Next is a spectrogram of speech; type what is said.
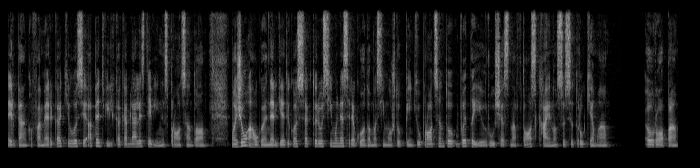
ir Bank of America kilusi apie 12,9 procento. Mažiau augo energetikos sektoriaus įmonės reaguodamas į maždaug 5 procentų VTI rūšės naftos kainos susitraukimą. Europa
